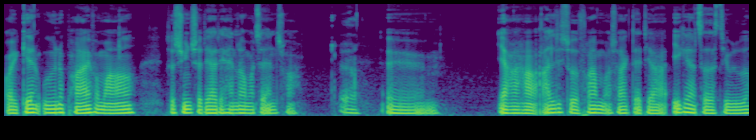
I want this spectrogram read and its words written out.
og igen, uden at pege for meget, så synes jeg, det her det handler om at tage ansvar. Ja. Øhm, jeg har aldrig stået frem og sagt, at jeg ikke har taget steroider.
